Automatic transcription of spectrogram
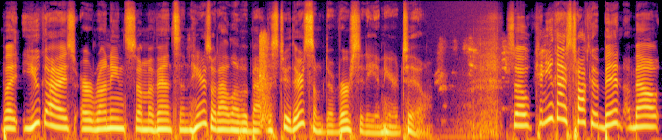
But you guys are running some events, and here's what I love about this too. There's some diversity in here too. So, can you guys talk a bit about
